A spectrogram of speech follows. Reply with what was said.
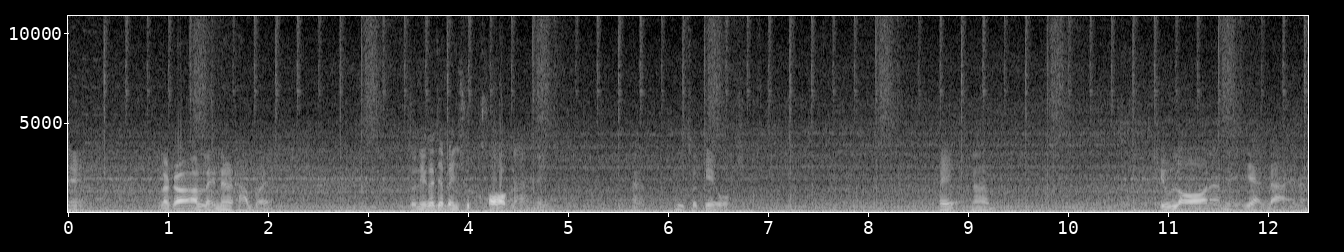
นี่แล้วก็อัลไลเนอร์ทำไว้ ตัวนี้ก็จะเป็นชุดครอบนะนี่นะดูสเกลเป๊ะนะครับคิ้วล้อนะนี่แยกได้นะ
